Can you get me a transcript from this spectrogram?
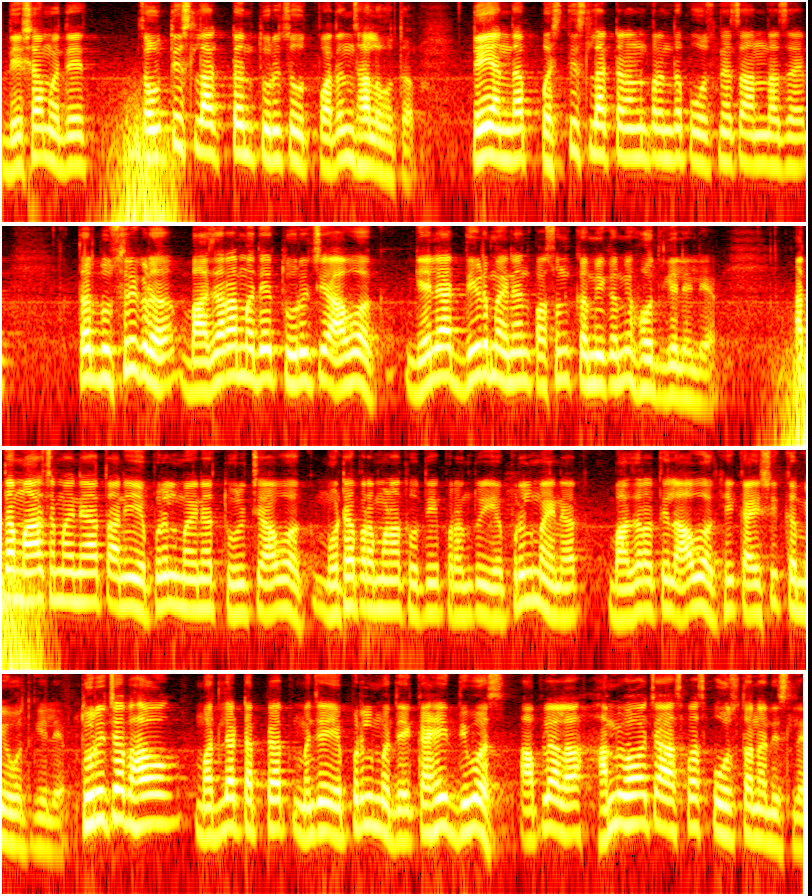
देशामध्ये चौतीस लाख टन तुरीचं उत्पादन झालं होतं. ते यंदा पस्तीस लाख टनांपर्यंत पोहोचण्याचा अंदाज आहे. तर दुसरीकडं बाजारामध्ये तुरीची आवक गेल्या दीड महिन्यांपासून कमी कमी होत गेलेली आहे. आता मार्च महिन्यात आणि एप्रिल महिन्यात तुरीची आवक मोठ्या प्रमाणात होती परंतु एप्रिल महिन्यात बाजारातील आवक ही काहीशी कमी होत गेली. तुरीचे भाव मधल्या टप्प्यात म्हणजे एप्रिलमध्ये काही दिवस आपल्याला हमीभावाच्या आसपास पोहोचताना दिसले.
